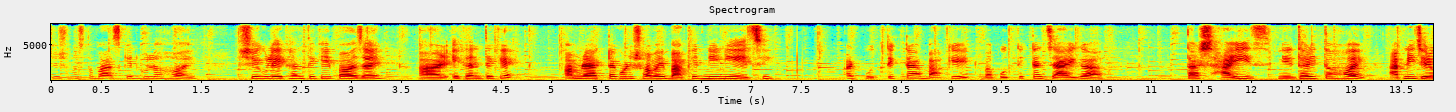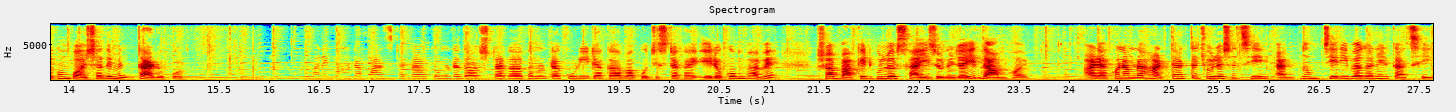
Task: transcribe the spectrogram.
যে সমস্ত বাস্কেটগুলো হয়, সেগুলো এখান থেকেই পাওয়া যায়। আর এখান থেকে আমরা একটা করে সবাই বাকেট নিয়ে নিয়েছি। আর প্রত্যেকটা বাকেট বা প্রত্যেকটা জায়গা তার সাইজ নির্ধারিত হয়। আপনি যেরকম পয়সা দেবেন তার উপর। কোনোটা দশ টাকা, কোনোটা কুড়ি টাকা বা পঁচিশ টাকা এরকমভাবে সব বাকেটগুলো সাইজ অনুযায়ী দাম হয়। আর এখন আমরা হাঁটতে হাঁটতে চলে এসেছি একদম চেরি বাগানের কাছেই।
